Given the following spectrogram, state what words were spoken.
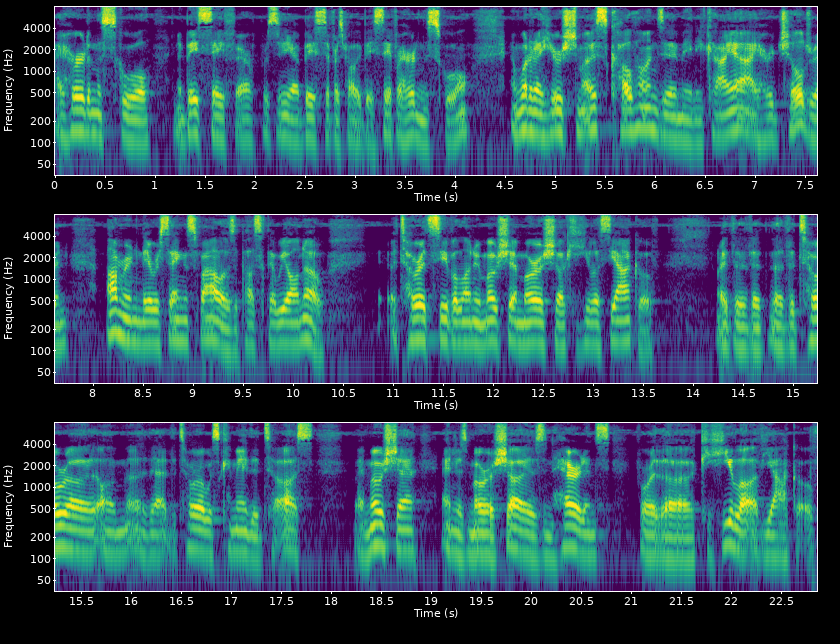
I heard in the school, in a base sefer, yeah, base sefer is probably base sefer. I heard in the school. And what did I hear? Shmos Kalhon Menikaya. I heard children, Amrin, and they were saying as follows, a pasuk that we all know. Torah Tziva Lanu Moshe Morasha Kihilas Yaakov. Right, the, the, the, the Torah um, uh, that the Torah was commanded to us by Moshe, and his Morasha, his inheritance for the Kehila of Yaakov.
